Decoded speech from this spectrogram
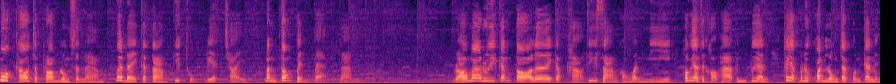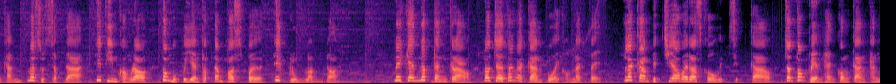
พวกเขาจะพร้อมลงสนามเมื่อใดก็ตามที่ถูกเรียกใช้ มันต้องเป็นแบบนั้น เรามารุยกันต่อเลยกับข่าวที่ 3 ของวันนี้ผมอยากจะขอพาเพื่อนๆ ขยับมาดูควันหลงจากผลการแข่งขันเมื่อสุดสัปดาห์ที่ทีมของเราต้องบุกไปเยือนท็อตแนมฮอสเปอร์ที่กรุงลอนดอนในเกมนัดดังกล่าว เราเจอทั้งอาการป่วยของนักเตะ และการติดเชื้อไวรัสโควิด -19 จนต้องเปลี่ยนแผนกองกลางทั้ง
